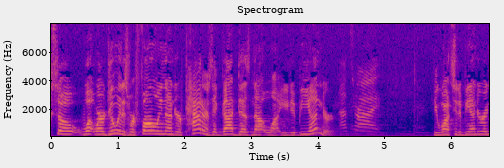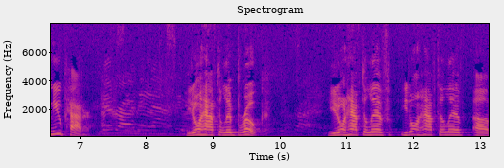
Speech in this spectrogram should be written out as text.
So what we're doing is we're following under patterns that God does not want you to be under. That's right. He wants you to be under a new pattern. That's right. You don't have to live broke. You don't have to live. You don't have to live uh,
